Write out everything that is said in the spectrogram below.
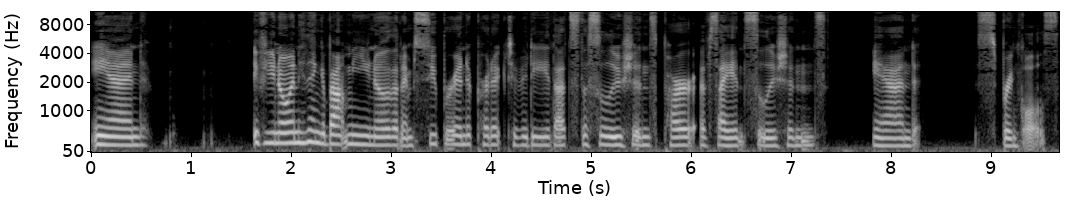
And if you know anything about me, you know that I'm super into productivity. That's the solutions part of science solutions and sprinkles.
